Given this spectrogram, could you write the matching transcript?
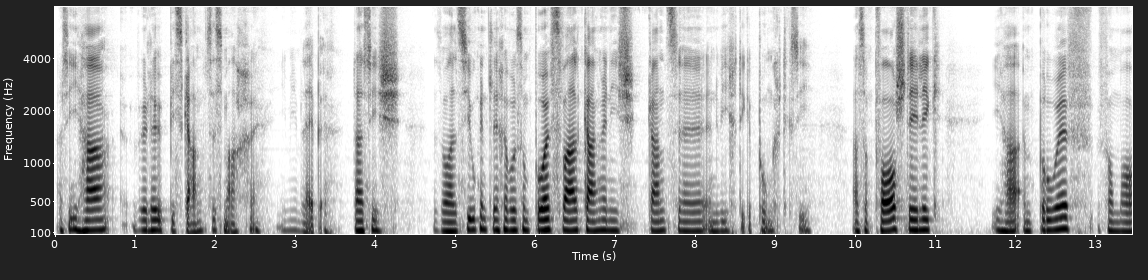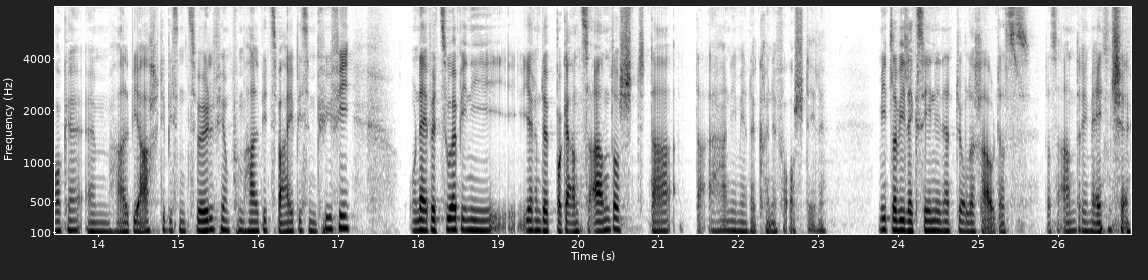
Also ich wollte etwas Ganzes machen in meinem Leben. Das ist so als Jugendlicher, wo es um die Berufswahl gegangen ist, ganz äh, ein wichtiger Punkt gewesen. Also die Vorstellung, ich habe einen Beruf vom Morgen um halb acht bis um zwölf und vom halb zwei bis um fünf und nebenzu bin ich irgendjemand ganz anders. Da, da habe ich mir nicht vorstellen Mittlerweile sehe ich natürlich auch, dass, dass andere Menschen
